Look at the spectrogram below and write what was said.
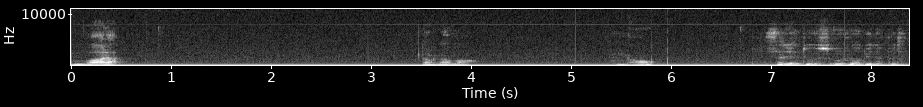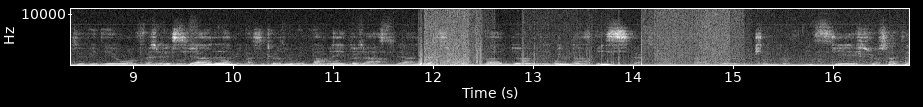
Voilà. Donc normalement. Non. Salut à tous, aujourd'hui une petite vidéo un peu spéciale parce que je vais vous parler de la version alpha de Windows 10 qui est sur certains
